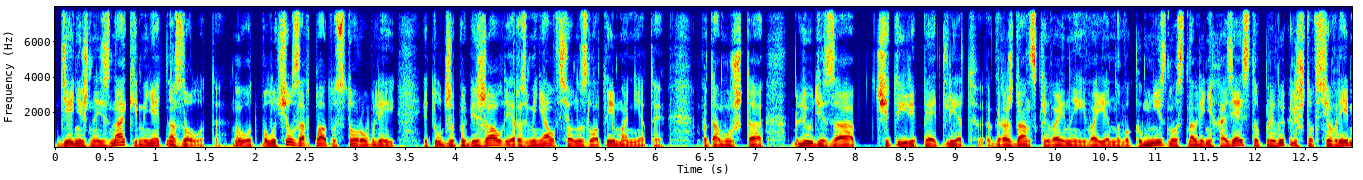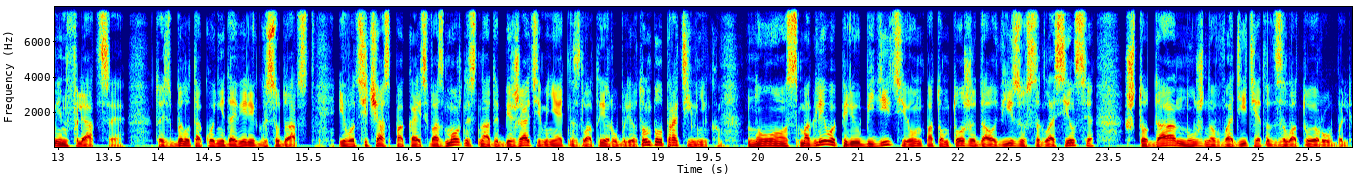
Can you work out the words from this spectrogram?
денежные знаки менять на золото. Ну вот, получил зарплату 100 рублей и тут же побежал и разменял все на золотые монеты. Потому что люди за 4-5 лет гражданской войны и военного коммунизма, восстановления хозяйства привыкли, что все время инфляция. То есть было такое недоверие к государству. И вот сейчас, пока есть возможность, надо бежать и менять на золотые рубли. Вот он был противником. Но смогли его переубедить, и он потом тоже дал визу, согласился, что да, нужно вводить этот золотой рубль.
